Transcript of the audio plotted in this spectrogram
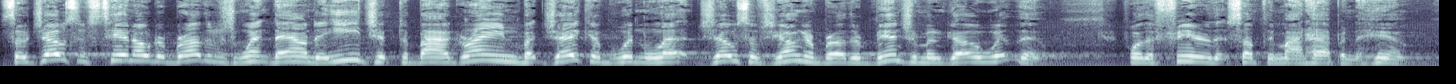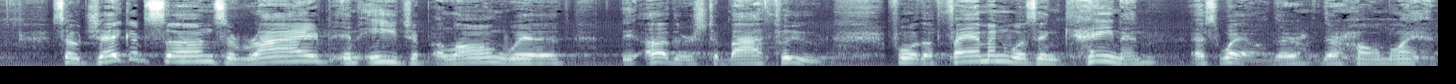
so Joseph's 10 older brothers went down to Egypt to buy grain, but Jacob wouldn't let Joseph's younger brother Benjamin go with them for the fear that something might happen to him. So Jacob's sons arrived in Egypt along with the others to buy food, for the famine was in Canaan as well, their, their homeland.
